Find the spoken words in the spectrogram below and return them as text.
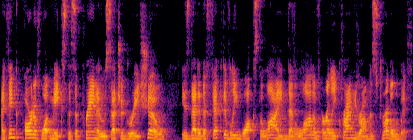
I think part of what makes The Sopranos such a great show is that it effectively walks the line that a lot of early crime dramas struggled with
